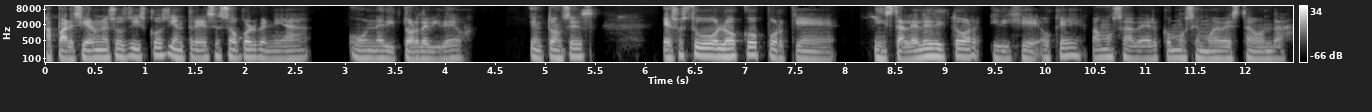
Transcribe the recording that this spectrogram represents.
aparecieron esos discos y entre ese software venía un editor de video. Entonces, eso estuvo loco porque instalé el editor y dije, ok, vamos a ver cómo se mueve esta onda.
